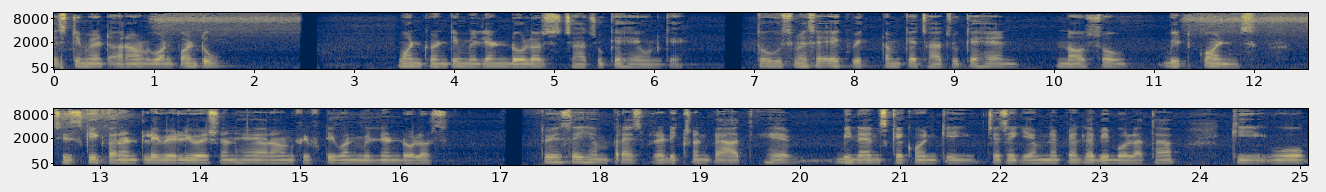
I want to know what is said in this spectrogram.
एस्टिमेट अराउंड 1.2 120 मिलियन डॉलर्स जा चुके हैं उनके। तो उसमें से एक विक्टम के जा चुके हैं 900 बिटकॉइंस, जिसकी करंटली वैल्यूएशन है अराउंड 51 मिलियन डॉलर्स। तो ऐसे ही हम प्राइस प्रेडिक्शन पे आते हैं। बिनेंस के कॉइन की, जैसे कि हमने पहले भी बोला था कि वो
